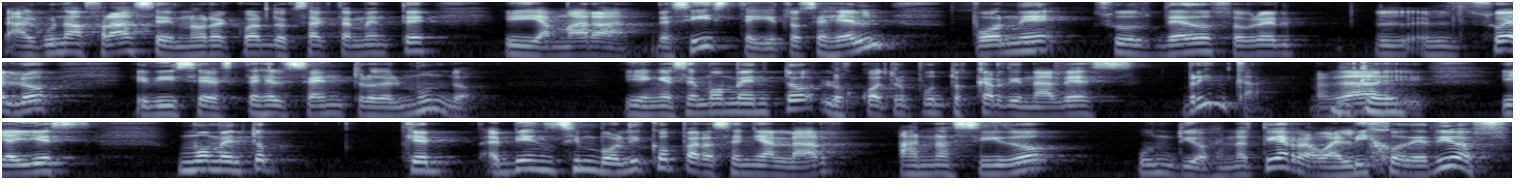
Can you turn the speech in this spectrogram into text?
alguna frase, no recuerdo exactamente, y a Mara desiste. Y entonces él pone sus dedos sobre el, el- el suelo y dice, este es el centro del mundo. Y en ese momento los cuatro puntos cardinales brincan, ¿verdad? Y ahí es un momento que es bien simbólico para señalar, ha nacido un Dios en la tierra o el Hijo de Dios.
